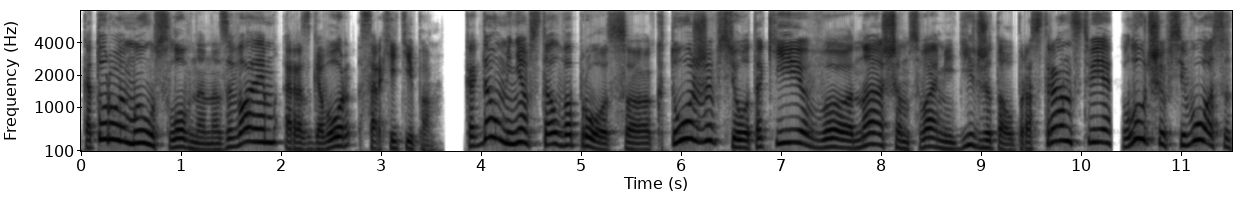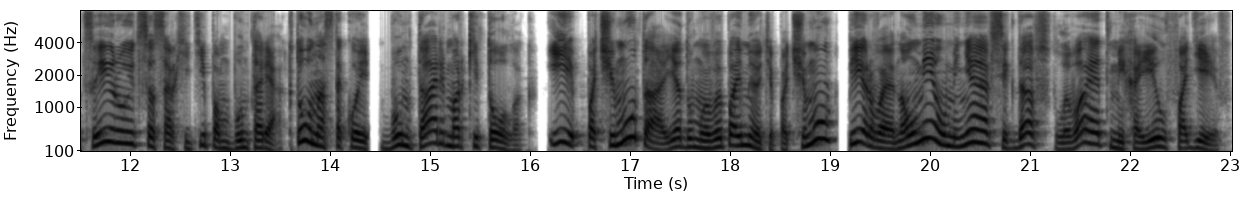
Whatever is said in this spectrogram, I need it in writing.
которую мы условно называем «Разговор с архетипом». Когда у меня встал вопрос, э, кто же все-таки в нашем с вами диджитал пространстве лучше всего ассоциируется с архетипом бунтаря? Кто у нас такой бунтарь-маркетолог? И почему-то, я думаю, вы поймете почему, первое на уме у меня всегда всплывает Михаил Фадеев.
